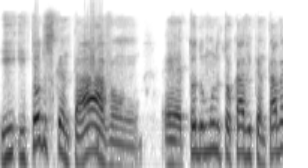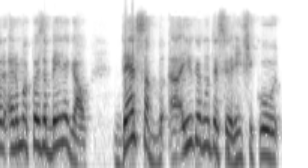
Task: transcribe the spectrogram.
E, e todos cantavam, é, todo mundo tocava e cantava, era uma coisa bem legal. Dessa, aí o que aconteceu? A gente ficou,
